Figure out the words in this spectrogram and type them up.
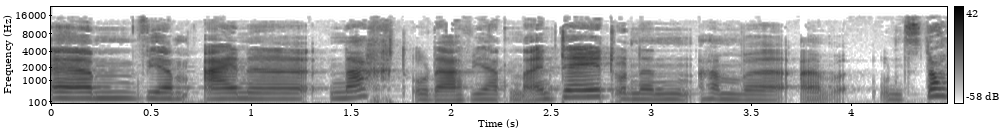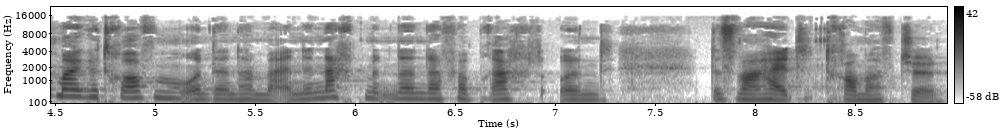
Ähm, wir haben eine Nacht oder wir hatten ein Date und dann haben wir äh, uns nochmal getroffen und dann haben wir eine Nacht miteinander verbracht und das war halt traumhaft schön.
